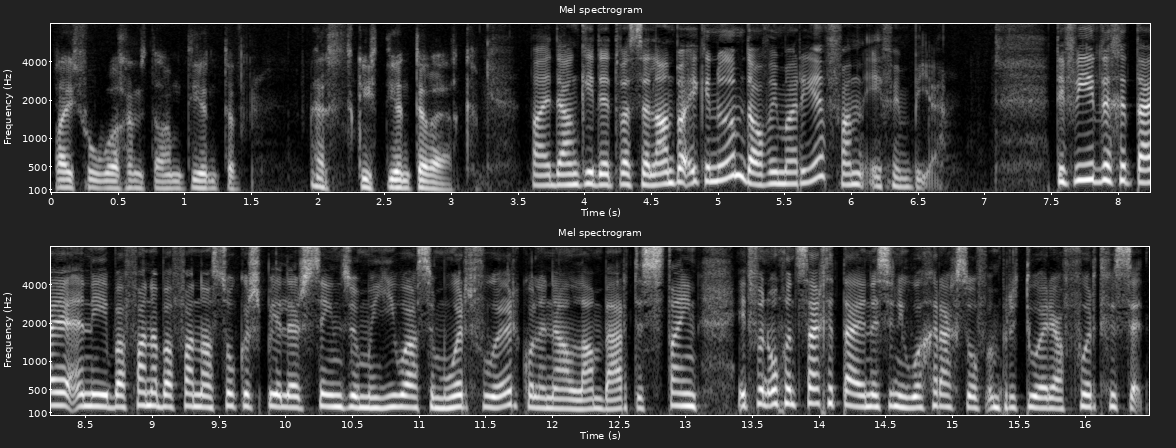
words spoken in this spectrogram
prysverhogings dan teen te ekskuus teen te werk. Baie dankie. Dit was 'n landbou-ekonoom Dawie Marie van FNB. Die vierde getuie in die Bafana Bafana sokkerspeler Senzo Mjiwa se moord voor, kolonel Lambert Steyn, het vanoggend sy getuienis in die Hooggeregshof in Pretoria voortgesit.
